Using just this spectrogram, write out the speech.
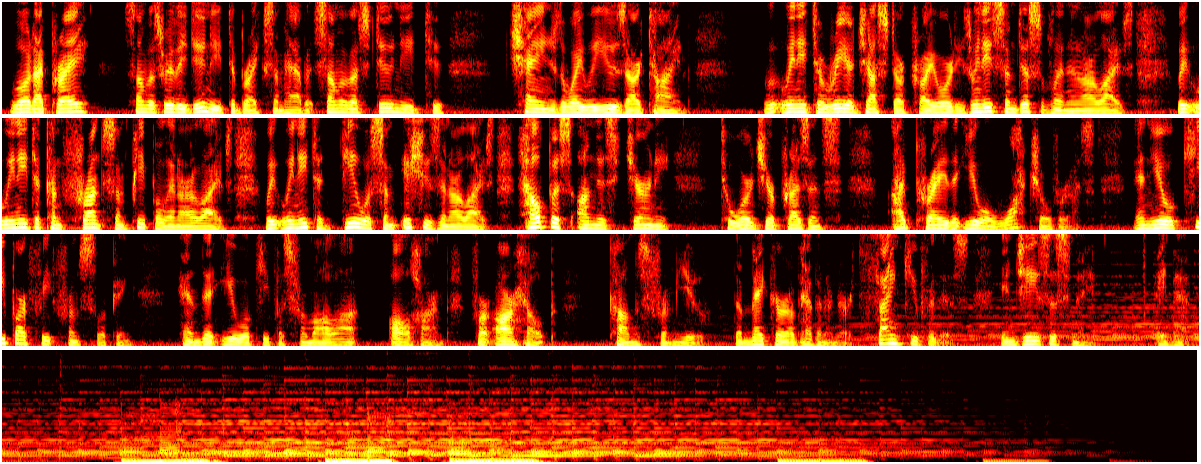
Lord, I pray some of us really do need to break some habits. Some of us do need to change the way we use our time. We need to readjust our priorities. We need some discipline in our lives. We, we need to confront some people in our lives. We, we need to deal with some issues in our lives. Help us on this journey towards your presence. I pray that you will watch over us and you will keep our feet from slipping and that you will keep us from all, all harm. For our help comes from you, the maker of heaven and earth. Thank you for this. In Jesus' name, amen.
